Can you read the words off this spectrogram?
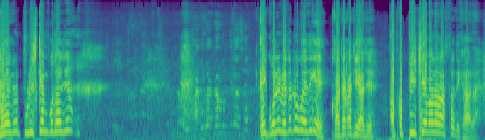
দাদা এখানে পুলিশ ক্যাম্প কোথায় আছে এই গলির ভেতর ঢুকবো এদিকে কাছাকাছি আছে। आपका पीछे वाला रास्ता दिखा रहा है।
